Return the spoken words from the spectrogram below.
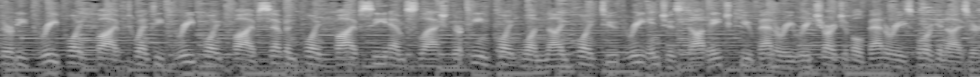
33.5 23.5 7.5 cm slash 13.19.23 inches. HQ battery rechargeable batteries organizer,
